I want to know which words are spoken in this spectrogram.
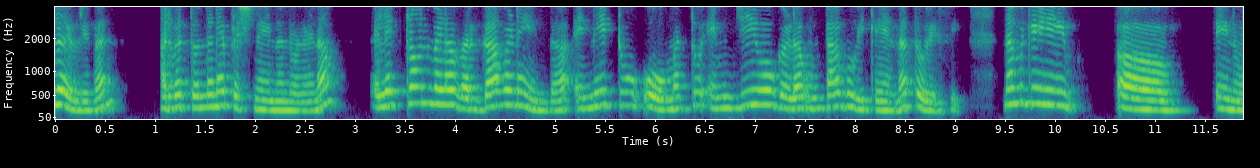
ಹಲೋ ಎವ್ರಿವನ್ ಅರವತ್ತೊಂದನೇ ಪ್ರಶ್ನೆಯನ್ನು ನೋಡೋಣ. ಎಲೆಕ್ಟ್ರಾನ್ಗಳ ವರ್ಗಾವಣೆಯಿಂದ ಎನ್ ಎ ಟು ಒ ಮತ್ತು ಎಂ ಜಿ ಒಗಳ ಉಂಟಾಗುವಿಕೆಯನ್ನ ತೋರಿಸಿ. ನಮಗೆ ಈ ಏನು,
